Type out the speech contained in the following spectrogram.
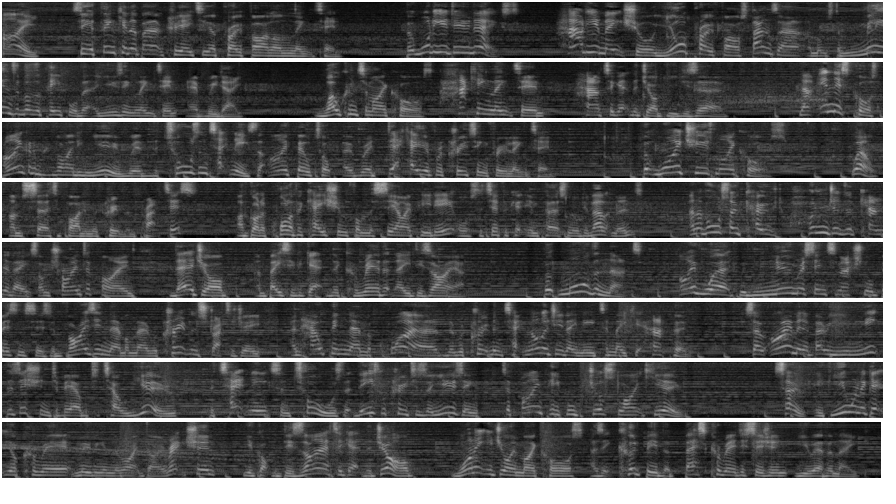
Hi, so you're thinking about creating a profile on LinkedIn. But what do you do next? How do you make sure your profile stands out amongst the millions of other people that are using LinkedIn every day? Welcome to my course, Hacking LinkedIn, How to Get the Job You Deserve. Now in this course, I'm going to be providing you with the tools and techniques that I've built up over a decade of recruiting through LinkedIn. But why choose my course? Well, I'm certified in recruitment practice, I've got a qualification from the CIPD or Certificate in Personal Development, and I've also coached hundreds of candidates on trying to find their job and basically get the career that they desire. But more than that, I've worked with numerous international businesses advising them on their recruitment strategy and helping them acquire the recruitment technology they need to make it happen. So I'm in a very unique position to be able to tell you the techniques and tools that these recruiters are using to find people just like you. So if you want to get your career moving in the right direction, you've got the desire to get the job, why don't you join my course as it could be the best career decision you ever make.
